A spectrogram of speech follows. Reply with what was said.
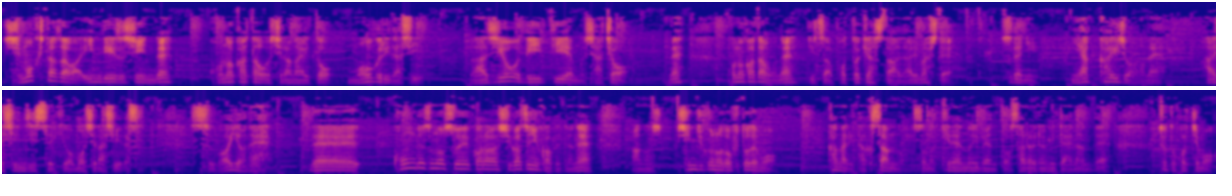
下北沢インディーズシーンでこの方を知らないとモグリだしラジオ DTM 社長。ね。この方もね実はポッドキャスターでありましてすでに200回以上のね配信実績をお持ちらしいです。すごいよね。で今月の末から4月にかけてねあの新宿のロフトでもかなりたくさんのその記念のイベントをされるみたいなんでちょっとこっちも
